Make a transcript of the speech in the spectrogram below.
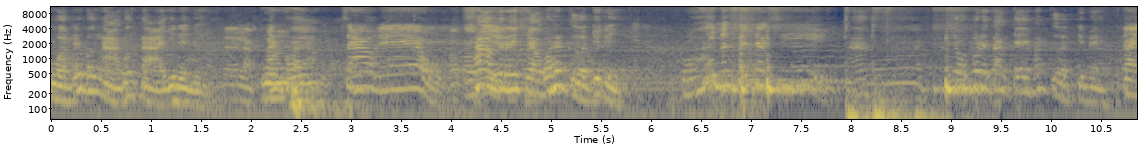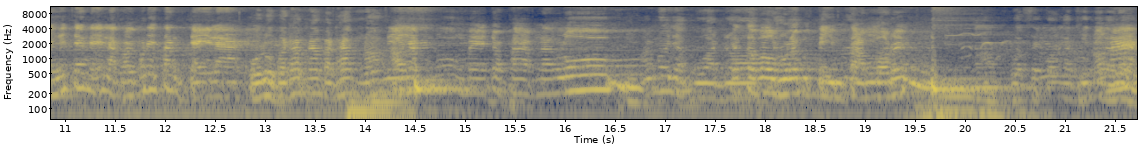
บวชได้เบิ่งหน้าเบิ่งตาอยู่เด้นี่ได้ละคมันนผผมมเศร้าแล้วเช้าจะได้แขวว่าท่านเกิดอยู่นี่ โอ้ยมันเป็นจังซี่นะเจ้าบ่ได้ตั้งใจมันเกิดติแม่กายเฮ็ดจังไหนล่ะคอยก็ได้ตั้งใจล่ะโอ้ลูกประทับน้ำประทับเนาะเอานางลงแม่เจ้าภาพนางลงมันบ่อยากบวชหรแล้อวกตะเบาดูแล้วกูตีนต่ำมาเลยบวชใส่กองอาทิตย์เอานี่มานะ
